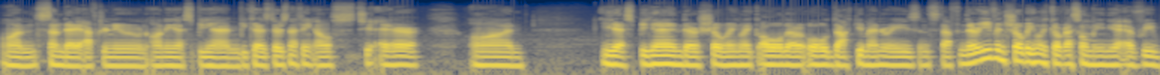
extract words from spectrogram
on Sunday afternoon on ESPN because there's nothing else to air on ESPN. They're showing like all their old documentaries and stuff, and they're even showing like a WrestleMania every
